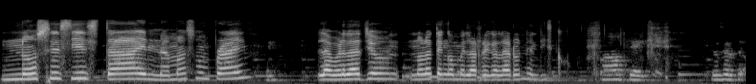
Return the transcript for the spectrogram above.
No sé si está en Amazon Prime. La verdad yo no la tengo, me la regalaron en disco. Ah, ok. Entonces,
